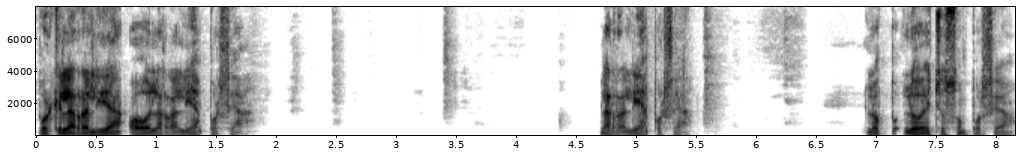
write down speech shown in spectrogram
Porque la realidad, o la realidad es porfiada. La realidad es porfiada. Los, hechos son porfiados.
